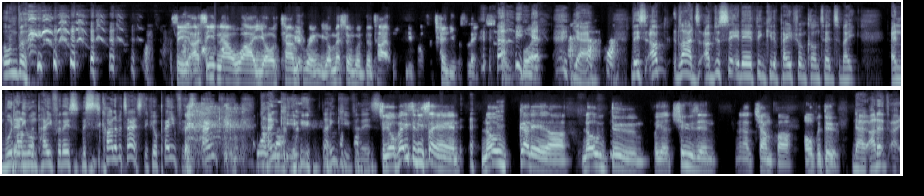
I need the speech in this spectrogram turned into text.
Unbelievable. See, I see now why you're tampering, you're messing with the title when you put for tenuous links. Boy, yeah. This I'm, lads, I'm just sitting here thinking of Patreon content to make. And would Love anyone it. pay for this? This is kind of a test. If you're paying for this, thank you. Thank that. you. Thank you for this. So you're basically saying no Gladiator, no Doom, but you're choosing Nag Champa over Doom. No, I don't I,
